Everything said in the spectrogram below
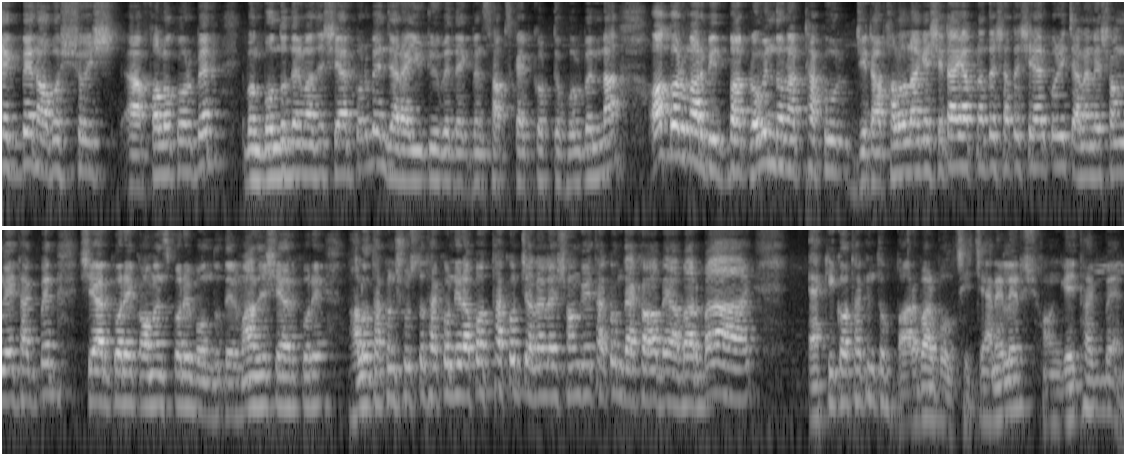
দেখবেন, অবশ্যই ফলো করবেন এবং বন্ধুদের মাঝে শেয়ার করবেন। যারা ইউটিউবে দেখবেন সাবস্ক্রাইব করতে ভুলবেন না। অকর্মার বিদ্বাক রবীন্দ্রনাথ ঠাকুর, যেটা ভালো লাগে সেটাই আপনাদের সাথে শেয়ার করি। চ্যানেলের সঙ্গেই থাকবেন। শেয়ার করে কমেন্টস করে, বন্ধুদের মাঝে শেয়ার করে। ভালো থাকুন, সুস্থ থাকুন, নিরাপদ থাকুন, চ্যানেলের সঙ্গেই থাকুন। দেখা হবে আবার। বাই একই কথা কিন্তু বারবার বলছি। চ্যানেলের সঙ্গেই থাকবেন।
